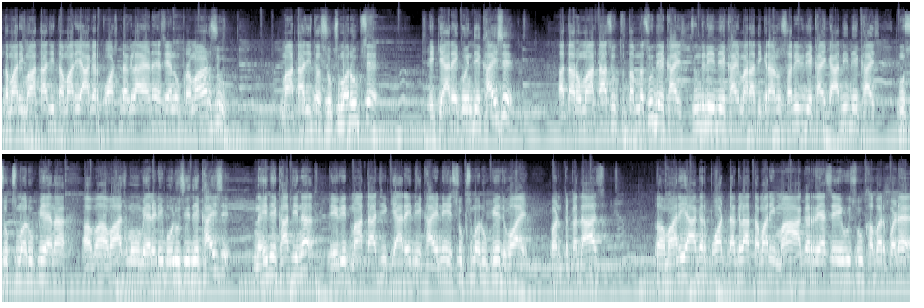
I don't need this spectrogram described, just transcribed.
તમારી માતાજી તમારી આગળ પોસ્ટ ડગલા એડે છે એનું પ્રમાણ શું? માતાજી તો સૂક્ષ્મ રૂપ છે. એ ક્યારેય કોઈ દેખાય છે? અત્યારે માતા તો તમને શું દેખાય? ચુંદડી દેખાય, મારા દીકરાનું શરીર દેખાય, ગાદી દેખાય. હું સૂક્ષ્મ રૂપે એના અવા- અવાજમાં હું મેલેડી બોલું છું એ દેખાય છે? નહીં દેખાતી ને? તેવી રીત માતાજી ક્યારેય દેખાય નહીં સૂક્ષ્મ રૂપે જ હોય. પણ કદાચ તમારી આગળ પોટ ડગલા, તમારી માં આગળ રહેશે એવું શું ખબર પડે?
